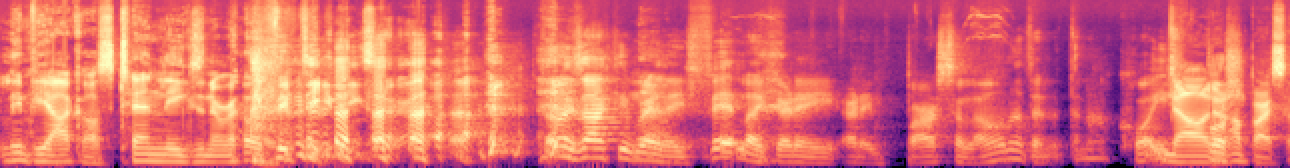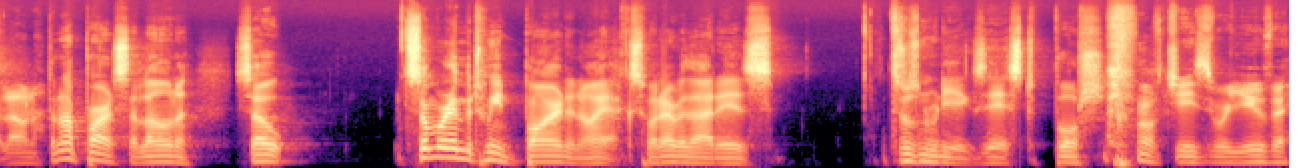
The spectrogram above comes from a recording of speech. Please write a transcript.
Olympiacos, 10 leagues in a row, 15 leagues in a row. Not exactly where they fit. Like, are they are they Barcelona? They're, they're not quite. No, they're not Barcelona. They're not Barcelona. So somewhere in between Bayern and Ajax, whatever that is, it doesn't really exist. But Oh, jeez, we're Juve.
